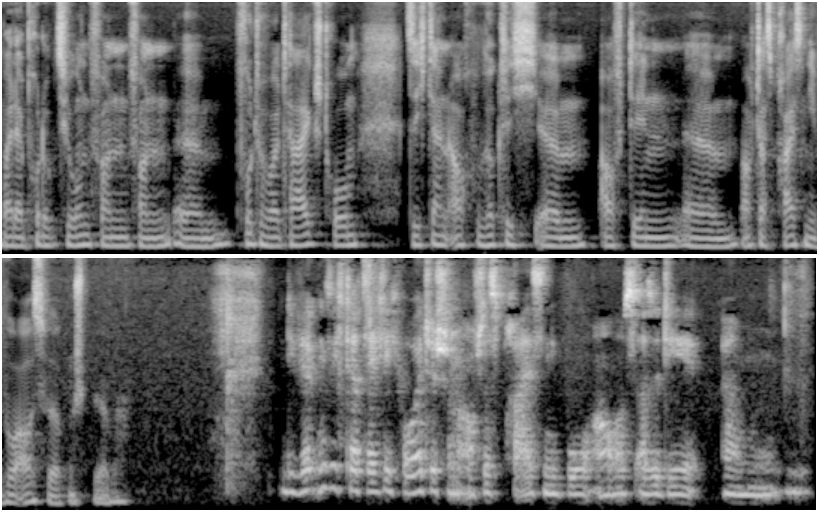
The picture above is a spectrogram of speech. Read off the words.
bei der Produktion von, von ähm, Photovoltaikstrom sich dann auch wirklich ähm, auf, den, ähm, auf das Preisniveau auswirken, spürbar? Die wirken sich tatsächlich heute schon auf das Preisniveau aus. Also die ähm,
